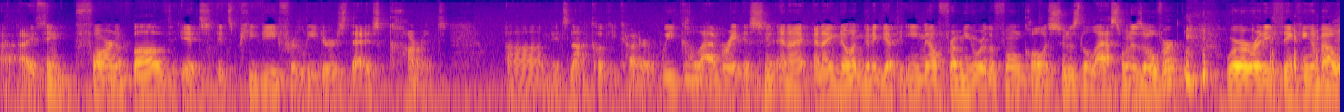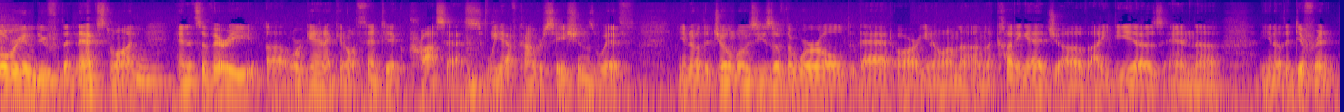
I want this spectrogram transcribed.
I think far and above it's it's PD for leaders that is current. Um, it's not cookie cutter. We mm-hmm. collaborate as soon, and I and I know I'm going to get the email from you or the phone call as soon as the last one is over. we're already thinking about what we're going to do for the next one, mm-hmm. and it's a very uh, organic and authentic process. We have conversations with you know the Joe Moseys of the world that are you know on the on the cutting edge of ideas and the you know the different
